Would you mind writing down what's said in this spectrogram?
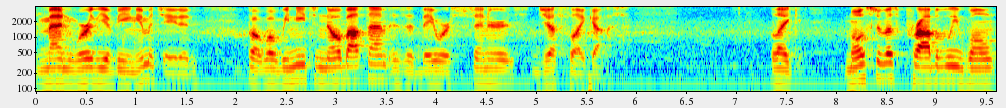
men worthy of being imitated. But what we need to know about them is that they were sinners just like us. Like most of us probably won't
